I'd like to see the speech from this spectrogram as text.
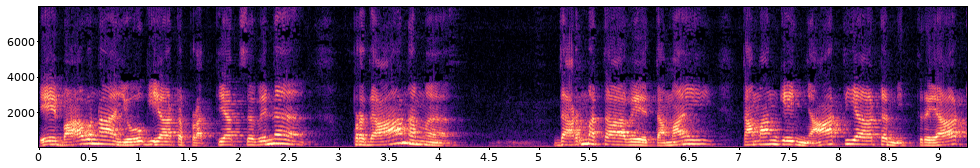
ඒ භාවනා යෝගියාට ප්‍රත්‍යක්ෂ වෙන ප්‍රධානම ධර්මතාවය තමයි තමන්ගේ ඥාතියාට මිත්‍රයාට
